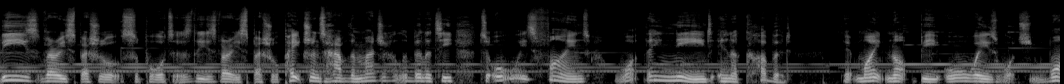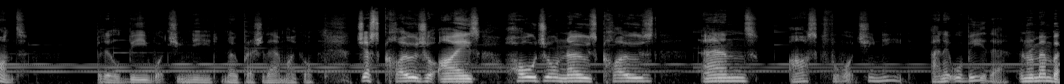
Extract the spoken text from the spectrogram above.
These very special supporters, these very special patrons, have the magical ability to always find what they need in a cupboard. It might not be always what you want, but it'll be what you need. No pressure there, Michael. Just close your eyes, hold your nose closed, and ask for what you need, and it will be there. And remember,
